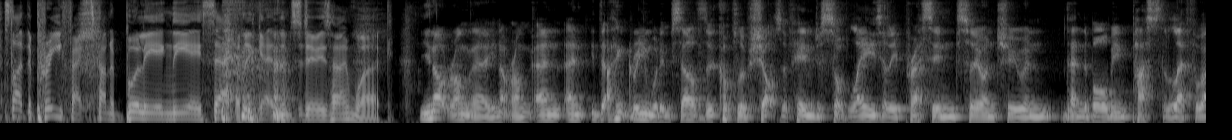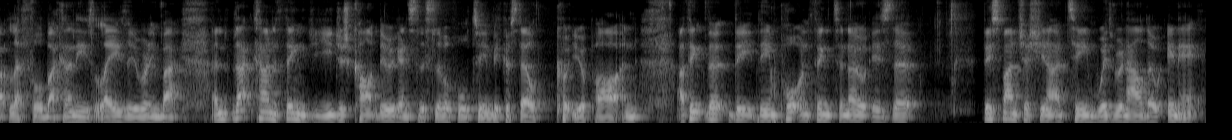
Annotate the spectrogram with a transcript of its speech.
it's like the prefect kind of bullying the year seven and getting them to do his homework. You're not wrong there. You're not wrong. And and I think Greenwood himself, there's a couple of shots of him just sort of lazily pressing Soyuncu and then the ball being passed to the left fullback, left fullback, and then he's lazily running back. And that kind of thing you just can't do against this Liverpool team because they'll cut you apart. And I think that the the important thing to note is that this Manchester United team with Ronaldo in it,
